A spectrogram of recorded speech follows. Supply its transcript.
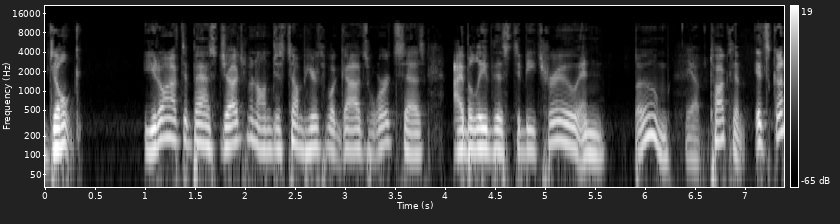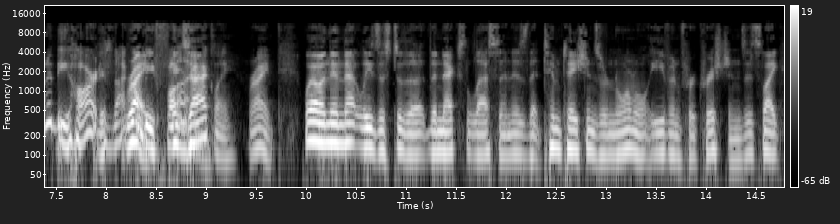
Don't you don't have to pass judgment on them. Just tell them here's what God's word says. I believe this to be true, and boom, Yep. talk to them. It's going to be hard. It's not going to be fun. Exactly. Right. Well, and then that leads us to the the next lesson is that temptations are normal even for Christians. It's like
